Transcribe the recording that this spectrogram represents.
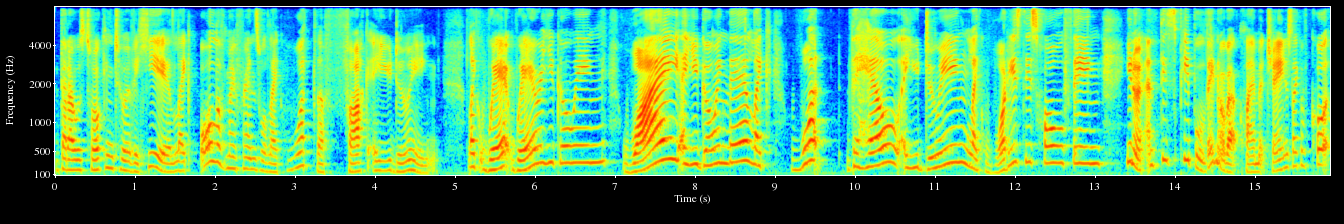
that I was talking to over here, like all of my friends were like, "What the fuck are you doing?" Like where where are you going? Why are you going there? Like what the hell are you doing? Like what is this whole thing? You know and these people they know about climate change like of course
